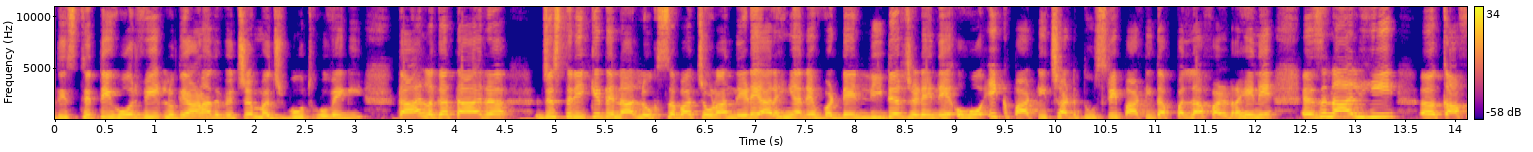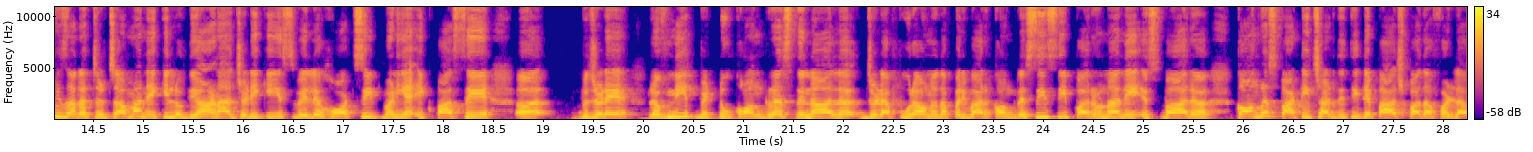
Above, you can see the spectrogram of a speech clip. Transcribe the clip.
ਦੀ ਸਥਿਤੀ ਹੋਰ ਵੀ ਲੁਧਿਆਣਾ ਦੇ ਵਿੱਚ ਮਜ਼ਬੂਤ ਹੋਵੇਗੀ। ਤਾਂ ਲਗਾਤਾਰ ਜਿਸ ਤਰੀਕੇ ਦੇ ਨਾਲ ਲੋਕ ਸਭਾ ਚੋਣਾਂ ਨੇੜੇ ਆ ਰਹੀਆਂ ਨੇ, ਵੱਡੇ ਲੀਡਰ ਜਿਹੜੇ ਨੇ, ਉਹ ਇੱਕ ਪਾਰਟੀ ਛੱਡ ਦੂਸਰੀ ਪਾਰਟੀ ਦਾ ਪੱਲਾ ਫੜ ਰਹੇ ਨੇ। ਇਸ ਦੇ ਨਾਲ ਹੀ ਕਾਫੀ ਜ਼ਿਆਦਾ ਚਰਚਾਵਾਂ ਨੇ ਕਿ ਲੁਧਿਆਣਾ ਜਿਹੜੀ ਕਿ ਇਸ ਵੇਲੇ ਹੌਟ ਸੀਟ ਬਣੀ ਹੈ, ਇੱਕ ਪਾਸੇ ਜਿਹੜੇ ਰਵਨੀਤ ਬਿੱਟੂ ਕਾਂਗਰਸ ਦੇ ਨਾਲ ਜਿਹੜਾ ਪੂਰਾ ਉਹਨਾਂ ਦਾ ਪਰਿਵਾਰ ਕਾਂਗਰਸੀ ਸੀ, ਪਰ ਉਹਨਾਂ ਨੇ ਇਸ ਵਾਰ ਕਾਂਗਰਸ ਪਾਰਟੀ ਛੱਡ ਦਿੱਤੀ ਤੇ ਭਾਜਪਾ ਦਾ ਫੜਲਾ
